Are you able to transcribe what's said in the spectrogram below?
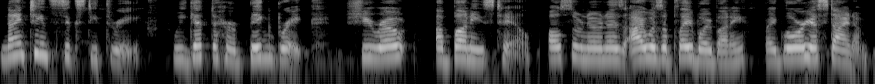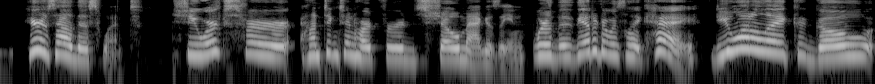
1963. We get to her big break. She wrote A Bunny's Tale, also known as I Was a Playboy Bunny by Gloria Steinem. Here's how this went. She works for Huntington Hartford's Show magazine, where the, the editor was like, Hey, do you want to like go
